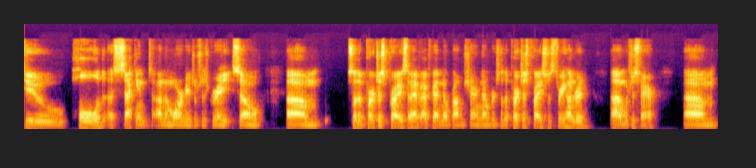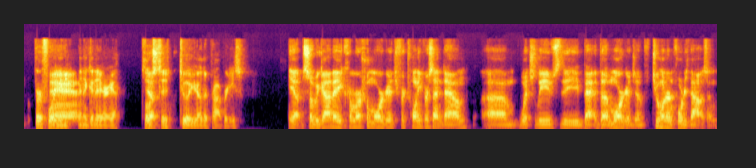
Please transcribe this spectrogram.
to hold a second on the mortgage, which was great. So, um, so the purchase price, I've, I've got no problem sharing numbers. So the purchase price was 300, um, which is fair. Um, For a four unit in a good area, close yep, to two of your other properties. yep. So we got a commercial mortgage for 20% down, um, which leaves the the mortgage of 240,000.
